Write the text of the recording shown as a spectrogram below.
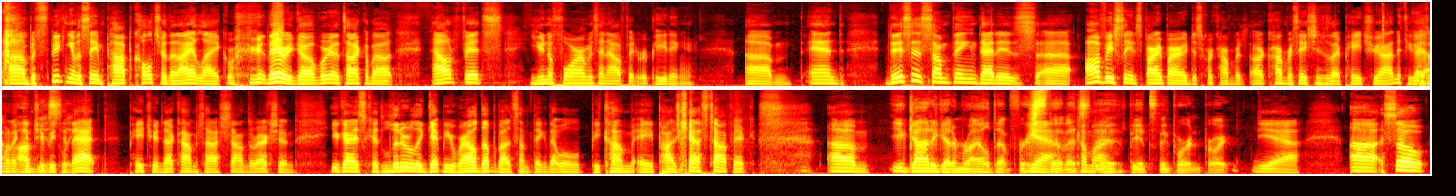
uh, but speaking of the same pop culture that I like, there we go. We're going to talk about outfits, uniforms, and outfit repeating. Um, and this is something that is uh, obviously inspired by our Discord conver- our conversations with our Patreon. If you guys Yeah, want to contribute to that, patreon.com slash sound direction. You guys could literally get me riled up about something that will become a podcast topic. Um, You got to get them riled up first, Yeah, though. That's come the, on. the it's the important part. Yeah. Uh, so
